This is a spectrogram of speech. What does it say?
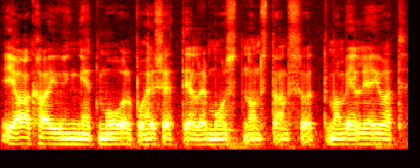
Jag har ju inget mål på det sättet eller måste någonstans så att man väljer ju att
